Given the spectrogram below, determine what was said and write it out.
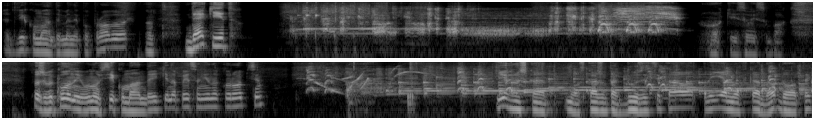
ще дві команди ми не попробували. Де кіт? Окей, свій собак. Тож виконує воно всі команди, які написані на коробці. Іграшка, ну, скажімо так, дуже цікава, приємна така на дотик.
